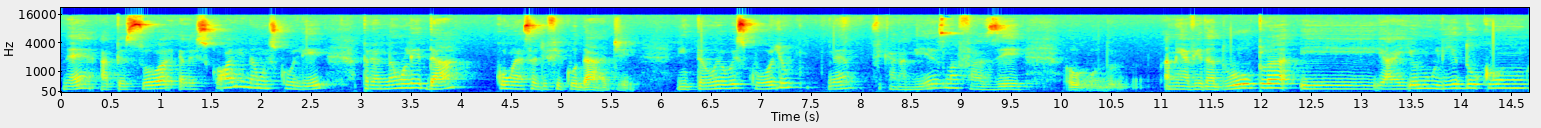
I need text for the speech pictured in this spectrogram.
né? A pessoa ela escolhe não escolher para não lidar com essa dificuldade. Então eu escolho, né, ficar na mesma, fazer a minha vida dupla e aí eu não lido com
